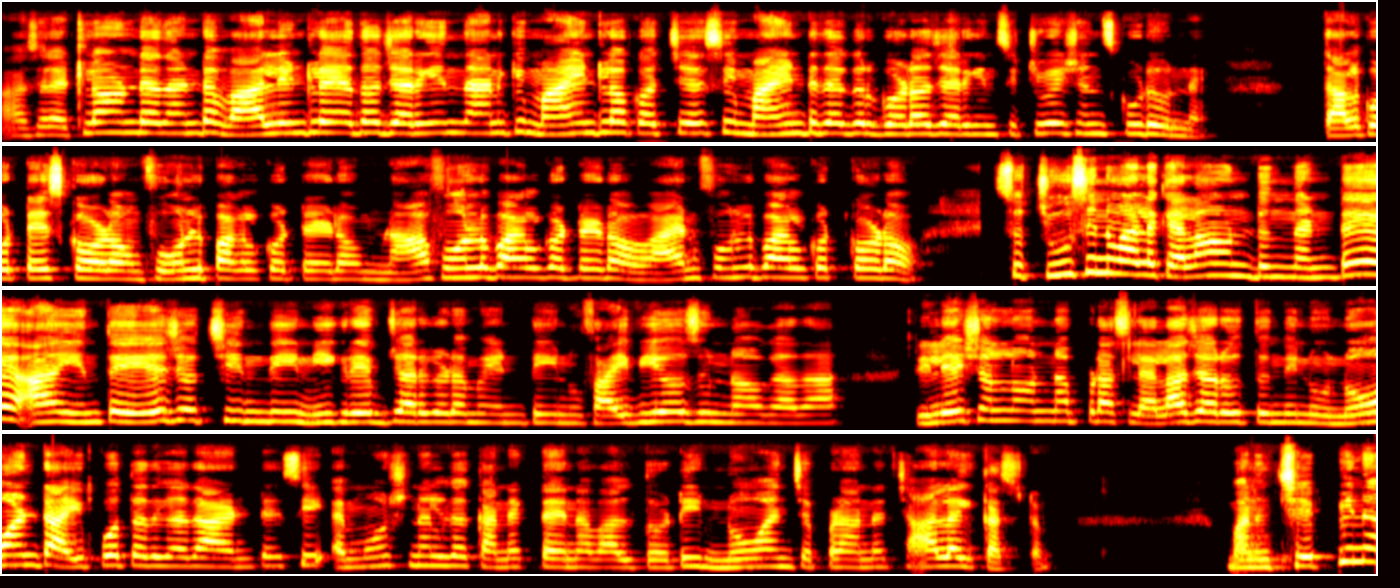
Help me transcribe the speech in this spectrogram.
అసలు ఎట్లా ఉండేదంటే వాళ్ళ ఇంట్లో ఏదో జరిగిన దానికి మా ఇంట్లోకి వచ్చేసి మా ఇంటి దగ్గర గొడవ జరిగిన సిచ్యువేషన్స్ కూడా ఉన్నాయి. తల కొట్టేసుకోవడం ఫోన్లు పగల కొట్టేయడం నా ఫోన్లు పగల కొట్టేయడం ఆయన ఫోన్లు పగల కొట్టుకోవడం. సో చూసిన వాళ్ళకి ఎలా ఉంటుందంటే ఆ ఇంత ఏజ్ వచ్చింది నీకు రేపు జరగడం ఏంటి నువ్వు ఫైవ్ ఇయర్స్ ఉన్నావు కదా రిలేషన్లో ఉన్నప్పుడు అసలు ఎలా జరుగుతుంది? నువ్వు నో అంటే అయిపోతుంది కదా అంటే సి ఎమోషనల్గా కనెక్ట్ అయిన వాళ్ళతోటి నో అని చెప్పడం అనేది చాలా కష్టం. మనం చెప్పినా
